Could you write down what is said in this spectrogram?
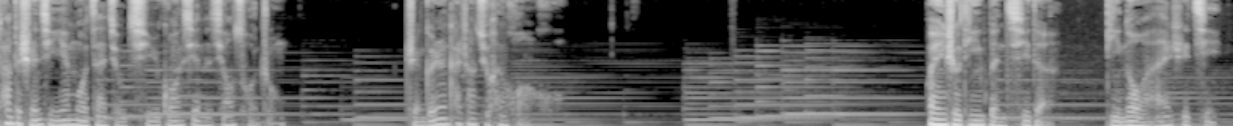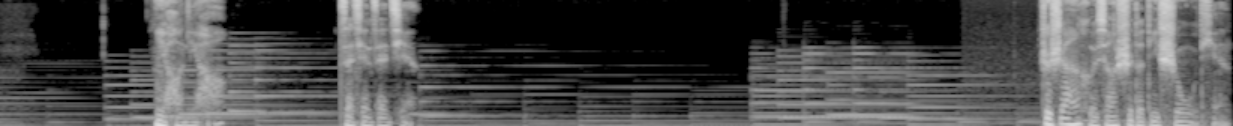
他的神情淹没在酒气与光线的交错中，整个人看上去很恍惚。欢迎收听本期的《迪诺晚安日记》。你好，你好，再见，再见。这是安和消失的第十五天。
